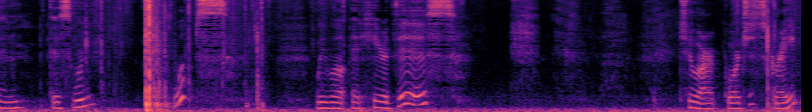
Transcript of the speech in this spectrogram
Then this one, whoops, we will adhere this to our gorgeous grape.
